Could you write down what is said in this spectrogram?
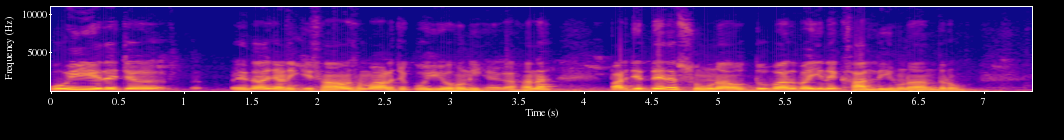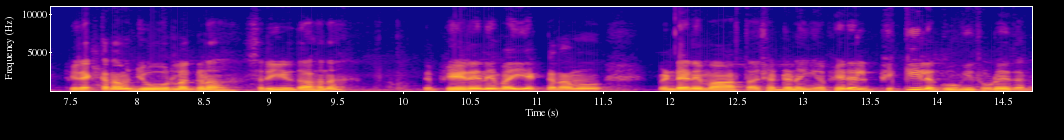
ਕੋਈ ਇਹਦੇ 'ਚ, ਇਹਦਾ ਜਾਨੀ ਕਿ ਸਾਂਭ ਸੰਭਾਲ 'ਚ ਕੋਈ ਉਹ ਨਹੀਂ ਹੈਗਾ, ਹਨਾ? ਪਰ ਜਿੱਦੇ ਨੇ ਸੂਣਾ, ਉਦੋਂ ਬਾਅਦ ਬਾਈ ਇਹਨੇ ਖਾਲੀ ਹੋਣਾ ਅੰਦਰੋਂ। ਫਿਰ ਇੱਕਦਮ ਜ਼ੋਰ ਲੱਗਣਾ ਸਰੀਰ ਦਾ, ਹਨਾ? ਤੇ ਫਿਰ ਇਹਨੇ ਬਾਈ ਇੱਕਦਮ ਪਿੰਡੇ ਨੇ ਮਾਸ ਤਾਂ ਛੱਡਣਾ ਹੀ ਆ। ਫਿਰ ਇਹ ਫਿੱਕੀ ਲੱਗੂਗੀ ਥੋੜੇ ਦਿਨ।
